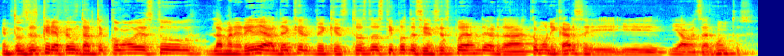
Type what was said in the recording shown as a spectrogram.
entonces quería preguntarte cómo ves tú la manera ideal de que, de que estos dos tipos de ciencias puedan de verdad comunicarse y, y, avanzar juntos.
